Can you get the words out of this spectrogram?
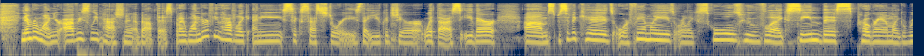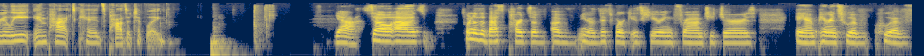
number one, you're obviously passionate about this, but I wonder if you have like any success stories that you could share with us, either um, specific kids or families or like schools who've like seen this program like really impact kids positively. Yeah. So uh, it's, it's one of the best parts of, of, you know, this work is hearing from teachers and parents who have who have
